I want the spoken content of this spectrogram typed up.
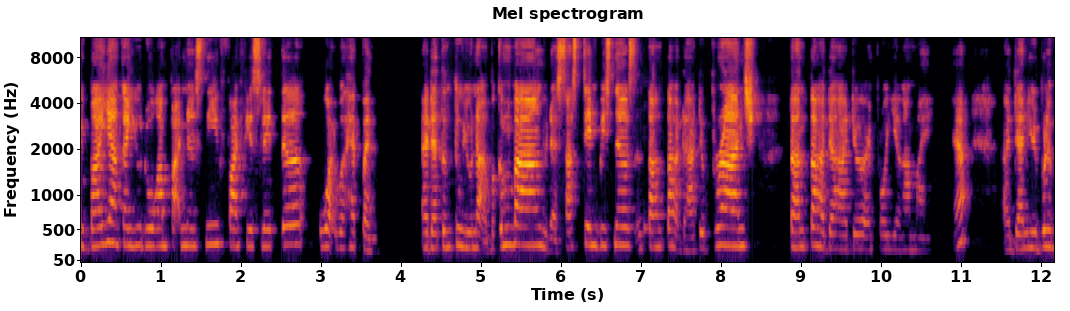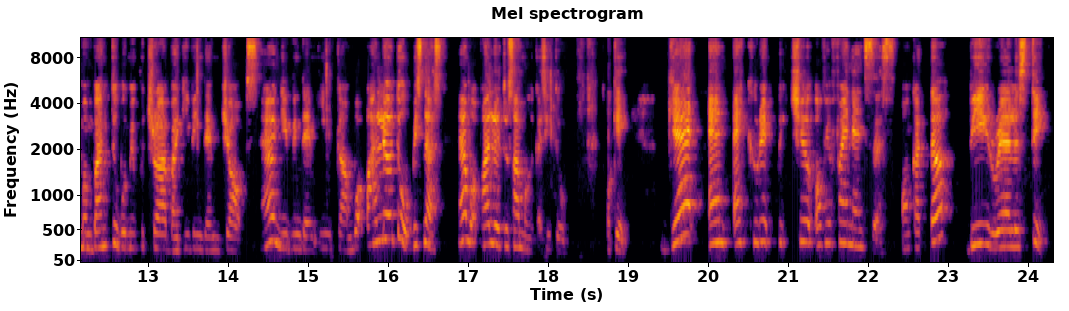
You bayangkan you dua orang partners ni, five years later, what will happen? Uh, dah tentu you nak berkembang, you dah sustain business, entah-entah dah ada branch, entah-entah dah ada employee ramai ya uh, dan you boleh membantu Bumi Putra by giving them jobs ya giving them income. Buat pahala tu business ya buat pahala tu sama kat situ. Okay. Get an accurate picture of your finances. Orang kata be realistic.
